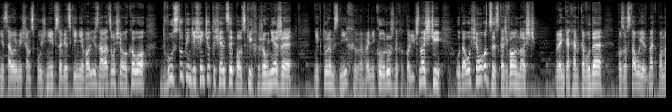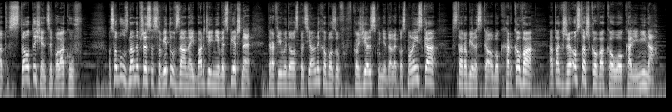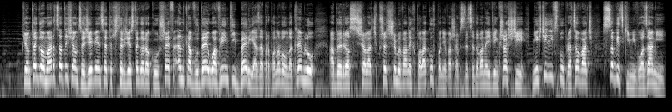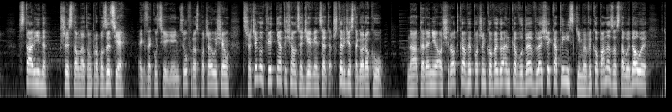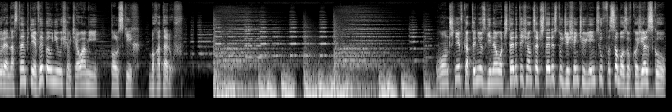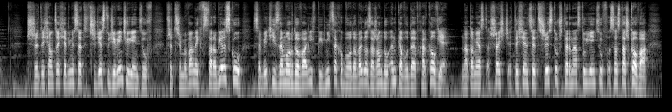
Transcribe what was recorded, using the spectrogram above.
Niecały miesiąc później w sowieckiej niewoli znalazło się około 250 tysięcy polskich żołnierzy. Niektórym z nich w wyniku różnych okoliczności udało się odzyskać wolność. W rękach NKWD pozostało jednak ponad 100 tysięcy Polaków. Osoby uznane przez Sowietów za najbardziej niebezpieczne trafiły do specjalnych obozów w Kozielsku niedaleko Smoleńska, Starobielska obok Charkowa, a także Ostaszkowa koło Kalinina. 5 marca 1940 roku szef NKWD Ławrięti Beria zaproponował na Kremlu, aby rozstrzelać przetrzymywanych Polaków, ponieważ w zdecydowanej większości nie chcieli współpracować z sowieckimi władzami. Stalin przystał na tę propozycję. Egzekucje jeńców rozpoczęły się 3 kwietnia 1940 roku. Na terenie ośrodka wypoczynkowego NKWD w lesie katyńskim wykopane zostały doły, które następnie wypełniły się ciałami polskich bohaterów. Łącznie w Katyniu zginęło 4410 jeńców z obozu w Kozielsku. 3739 jeńców przetrzymywanych w Starobielsku Sowieci zamordowali w piwnicach obwodowego zarządu NKWD w Charkowie. Natomiast 6314 jeńców z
